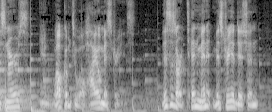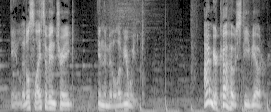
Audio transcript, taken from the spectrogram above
listeners, and welcome to Ohio Mysteries. This is our 10 minute mystery edition, a little slice of intrigue in the middle of your week. I'm your co host, Steve Yoder,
